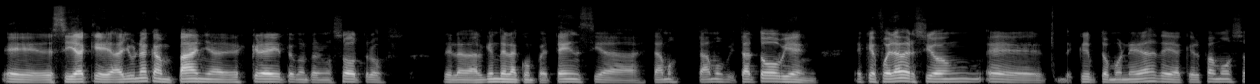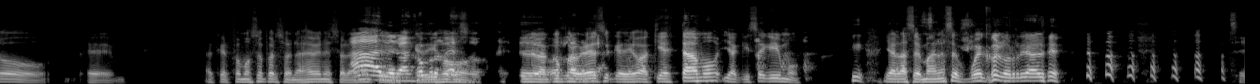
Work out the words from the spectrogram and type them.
decía que hay una campaña de descrédito contra nosotros, de la, alguien de la competencia, estamos, estamos, está todo bien. Es que fue la versión de criptomonedas de aquel famoso eh, aquel famoso personaje venezolano. Ah, el del Banco Progreso. el del Banco Progreso que dijo, aquí estamos y aquí seguimos. Y a la semana se fue con los reales. Sí.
